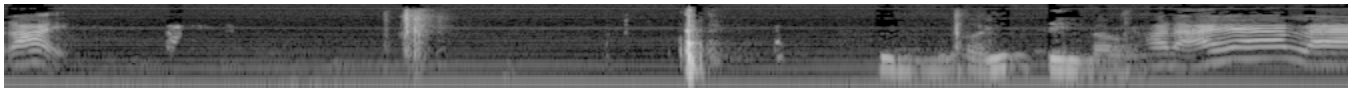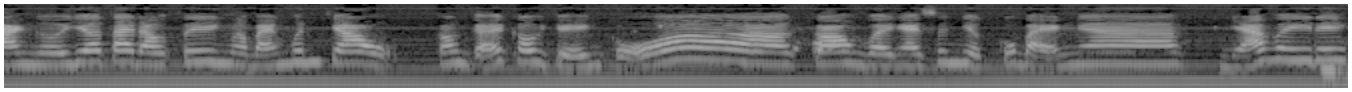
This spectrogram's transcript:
Rồi. Hồi nãy là người giơ tay đầu tiên là bạn Minh Châu. Con kể câu chuyện của con về ngày sinh nhật của bạn à, Nhã Vi đi.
